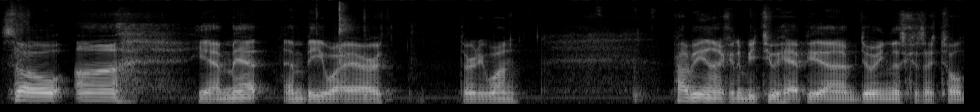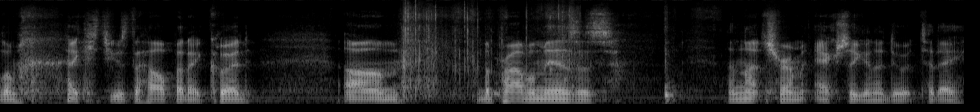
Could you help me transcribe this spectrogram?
So, uh, yeah, Matt, MBYR31. Probably not going to be too happy that I'm doing this because I told him I could use the help and I could. Um, the problem is, is I'm not sure I'm actually going to do it today.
